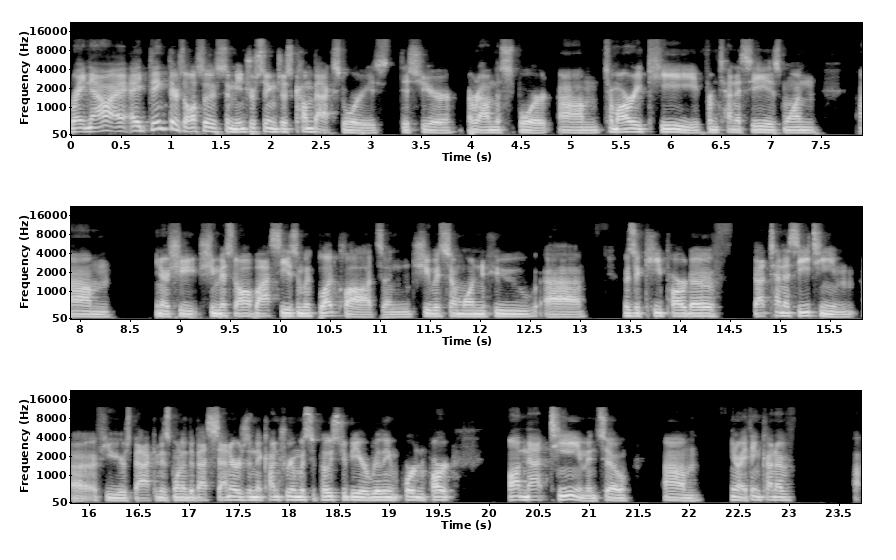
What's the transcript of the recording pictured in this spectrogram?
right now. I, I, think there's also some interesting just comeback stories this year around the sport. Um, Tamari Key from Tennessee is one. Um, you know, she she missed all of last season with blood clots, and she was someone who uh, was a key part of that Tennessee team uh, a few years back, and is one of the best centers in the country, and was supposed to be a really important part on that team. And so, um, you know, I think kind of uh,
